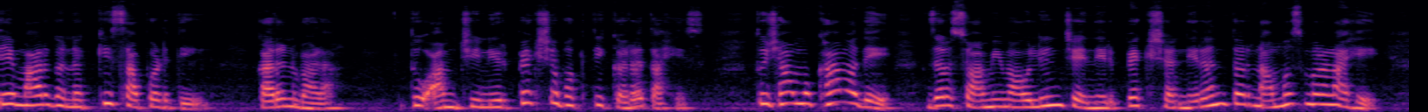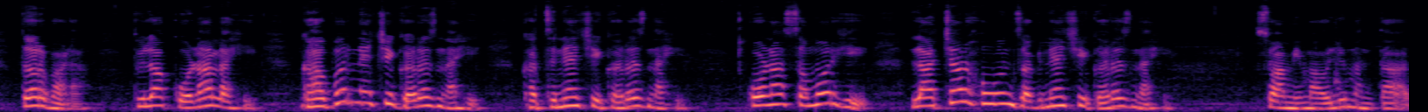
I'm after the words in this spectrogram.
ते मार्ग नक्की सापडतील. कारण बाळा तू आमची निरपेक्ष भक्ती करत आहेस. तुझ्या मुखामध्ये जर स्वामी माऊलींचे निरपेक्ष निरंतर नामस्मरण आहे तर बाळा तुला कोणालाही घाबरण्याची गरज नाही खचण्याची गरज नाही. कोणासमोरही लाचार होऊन जगण्याची गरज नाही. स्वामी माऊली म्हणतात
